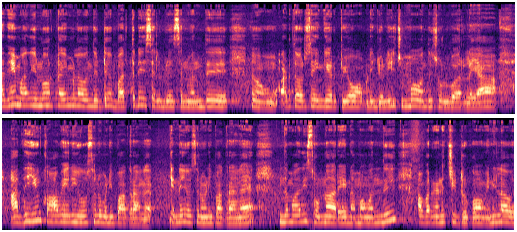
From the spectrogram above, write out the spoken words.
அதே மாதிரி இன்னொரு டைமில் வந்துட்டு பர்த்டே செலிப்ரேஷன் வந்து அடுத்த வருஷம் எங்கே இருப்பியோ அப்படின்னு சொல்லி சும்மா வந்து சொல்லுவார் இல்லையா? அதையும் காவேரி யோசனை பண்ணி பார்க்குறாங்க. என்ன யோசனை பண்ணி பார்க்குறாங்க? இந்த மாதிரி சொன்னாரே நம்ம வந்து அவர் நினச்சிட்டு இருக்கோம் வெண்ணிலாவை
